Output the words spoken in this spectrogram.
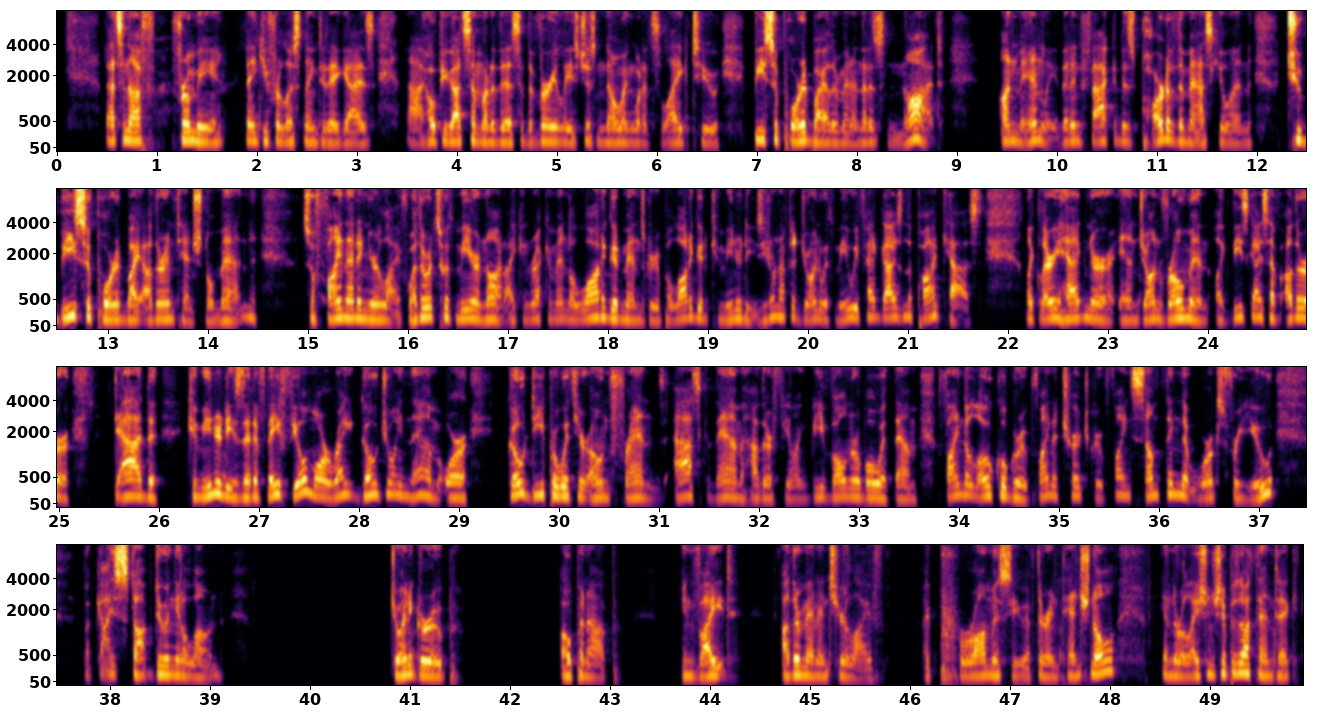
that's enough from me. Thank you for listening today, guys. Uh, I hope you got some out of this, at the very least, just knowing what it's like to be supported by other men. And that is not unmanly, that in fact, it is part of the masculine to be supported by other intentional men. So find that in your life, whether it's with me or not. I can recommend a lot of good men's group, a lot of good communities. You don't have to join with me. We've had guys in the podcast like Larry Hagner and Jon Vroman. Like these guys have other dad communities that if they feel more right, go join them or Go deeper with your own friends. Ask them how they're feeling. Be vulnerable with them. Find a local group, find a church group, find something that works for you. But guys, stop doing it alone. Join a group, open up, invite other men into your life, I promise you, if they're intentional and the relationship is authentic,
